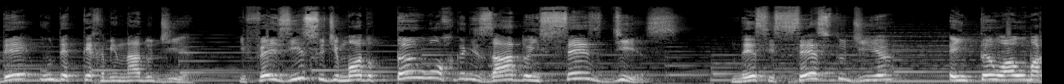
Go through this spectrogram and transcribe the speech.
de um determinado dia e fez isso de modo tão organizado em seis dias. Nesse sexto dia, então há uma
